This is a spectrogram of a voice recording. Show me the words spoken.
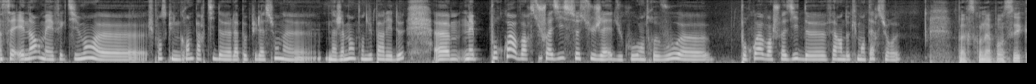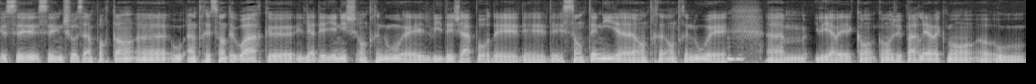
c'est énorme, et effectivement, je pense qu'une grande partie de la population n'a jamais entendu parler d'eux. mais pourquoi avoir choisi ce sujet, du coup, entre vous Pourquoi avoir choisi de faire un documentaire sur eux? Parce qu'on a pensé que c'est une chose importante euh, ou intéressante de voir qu'il y a des Yéniches entre nous et il vit déjà pour des, des, des centaines euh, entre, entre nous. Et mhm. euh, il y avait, quand, quand j'ai parlé avec mon, ou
